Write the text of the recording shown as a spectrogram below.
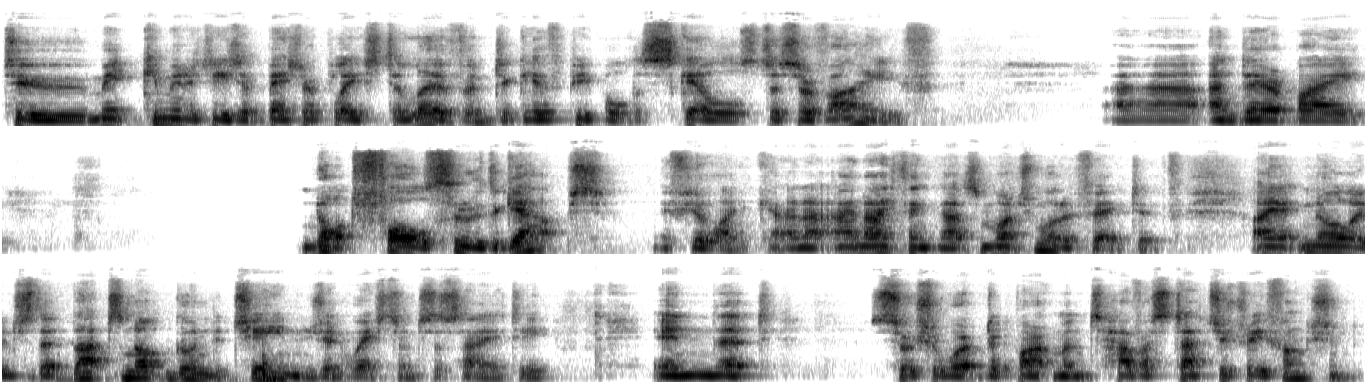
to make communities a better place to live, and to give people the skills to survive, uh, and thereby not fall through the gaps, if you like. And I, and I think that's much more effective. I acknowledge that that's not going to change in Western society, in that social work departments have a statutory function.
